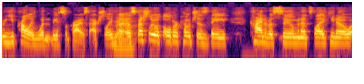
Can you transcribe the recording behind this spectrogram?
You probably wouldn't be surprised actually, but Yeah. especially with older coaches, they kind of assume, and it's like you know,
